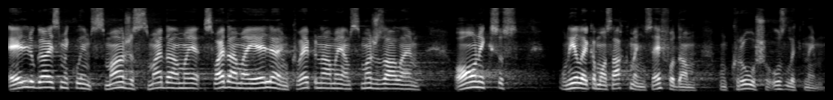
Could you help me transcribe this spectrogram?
eļļu gaismeklim, smaržas svaidāmajai eļļai un kvēpināmajām smaržzālēm, oniksus un ieliekamos akmeņus efodam un krūšu uzliktnim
